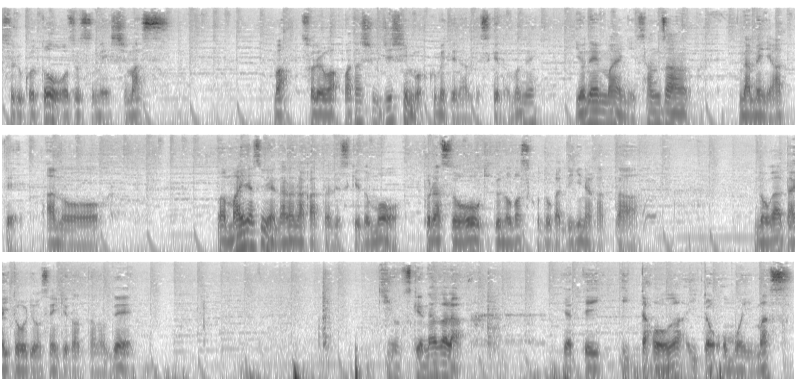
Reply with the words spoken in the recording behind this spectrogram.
することをお勧めします。まあ、それは私自身も含めてなんですけどもね、4年前に散々な目にあって、あのまあ、マイナスにはならなかったですけども、プラスを大きく伸ばすことができなかったのが大統領選挙だったので、気をつけながらやっていった方がいいと思います。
